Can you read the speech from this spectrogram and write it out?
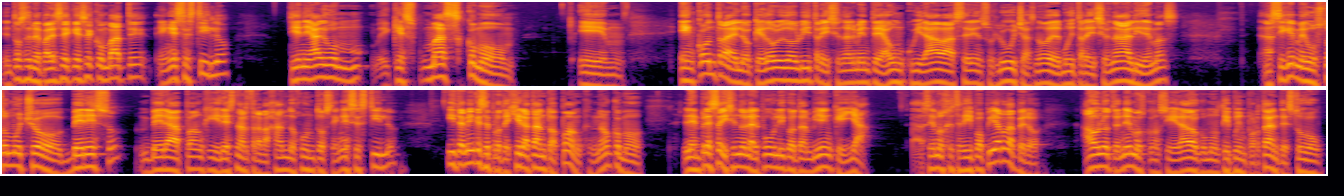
Entonces me parece que ese combate, en ese estilo, tiene algo que es más como em, en contra de lo que WWE tradicionalmente aún cuidaba hacer en sus luchas, ¿no? De muy tradicional y demás. Así que me gustó mucho ver eso, ver a Punk y Lesnar trabajando juntos en ese estilo. Y también que se protegiera tanto a Punk, ¿no? Como la empresa diciéndole al público también que ya, hacemos que este tipo pierda, pero aún lo tenemos considerado como un tipo importante. Estuvo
